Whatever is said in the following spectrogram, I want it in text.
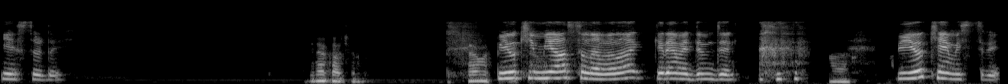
yesterday. Yine kaçırdım. Biyokimya sınavına giremedim dün. Biochemistry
